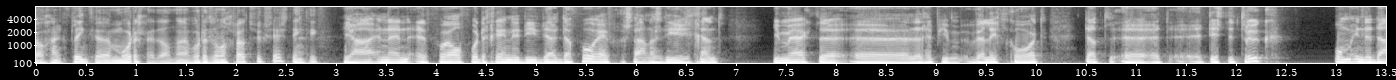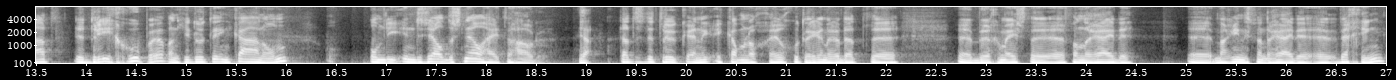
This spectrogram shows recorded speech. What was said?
Zo gaat klinken morgen, dan eh, wordt het wel een groot succes, denk ik. Ja, en, en, en vooral voor degene die daar, daarvoor heeft gestaan als dirigent. Je merkte, eh, dat heb je wellicht gehoord... dat eh, het, het is de truc om inderdaad de drie groepen... want je doet het in kanon... om die in dezelfde snelheid te houden. Ja. Dat is de truc. En ik, ik kan me nog heel goed herinneren dat eh, eh, burgemeester eh, Van der Rijden... eh Marinus van der Rijden eh, wegging.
